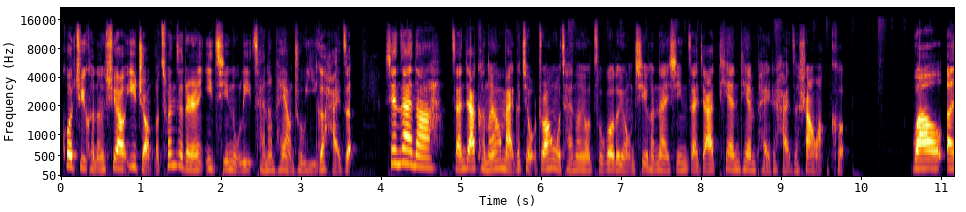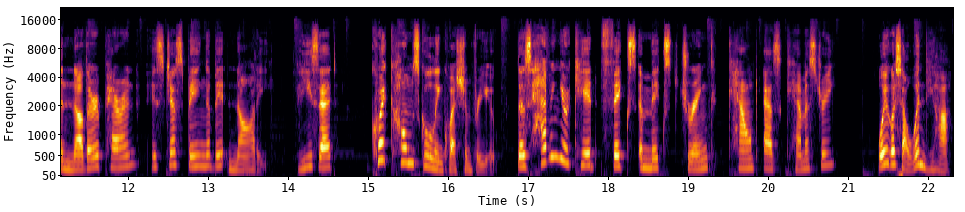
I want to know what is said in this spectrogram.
过去可能需要一整个村子的人一起努力才能培养出一个孩子。现在呢，咱家可能要买个酒庄，我才能有足够的勇气和耐心在家天天陪着孩子上网课。while another parent is just being a bit naughty. He said, Quick homeschooling question for you. Does having your kid fix a mixed drink count as chemistry? 我有个小问题哈，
